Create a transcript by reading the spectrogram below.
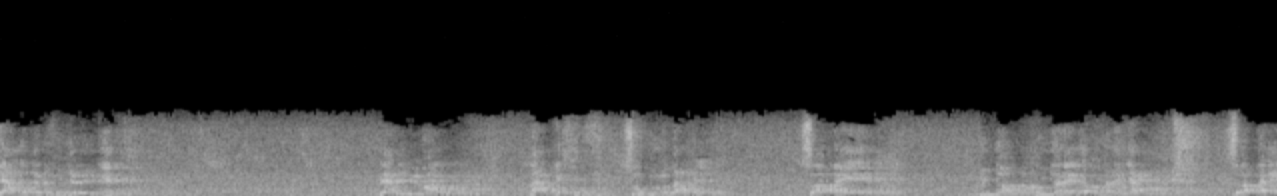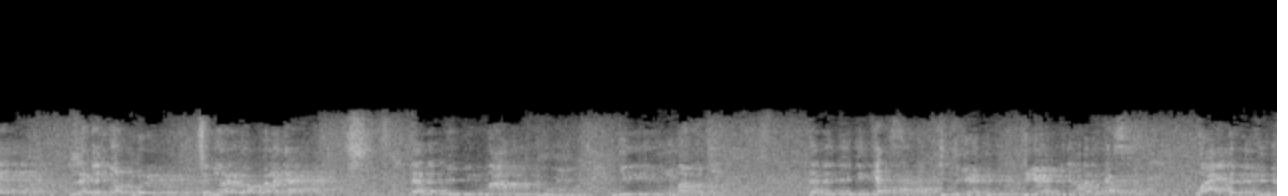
yàlla na la fi jëlee ñeent benn bi mooy barke suuf suuf du lu barke leen soo bayee du ñor bu ñoree doo ko mën a jaay soo bayee la ca ñor bu bëri su ñoree doo ko mën a jaay beneen bi ñu maandu buur yi njiit yi du ñu maandu ci dana dindi kersa ci jigéen ñi jigéen ñi ñu amati kersa waaye dana dindi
